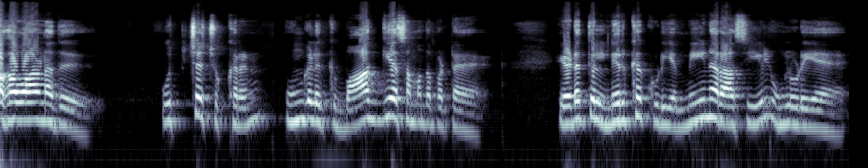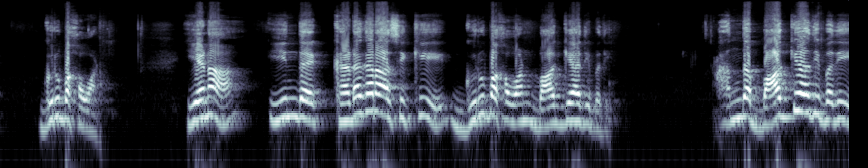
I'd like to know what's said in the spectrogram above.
பகவானது உச்ச சுக்கிரன் உங்களுக்கு பாக்கிய சம்பந்தப்பட்ட இடத்தில் நிற்கக்கூடிய மீன ராசியில் உங்களுடைய குரு பகவான். ஏன்னா இந்த கடகராசிக்கு குரு பகவான் பாக்யாதிபதி. அந்த பாக்யாதிபதி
